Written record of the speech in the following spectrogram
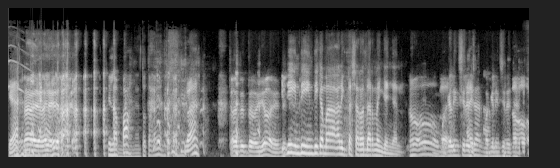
Yeah. Sila pa. Totoo yan. Di ba? Ah, Totoo yun. hindi, hindi, hindi ka makakaligtas sa radar ng ganyan. Oo, magaling sila dyan. Magaling sila dyan. Oo.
